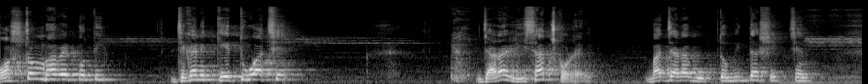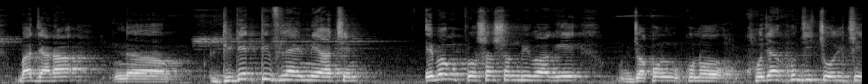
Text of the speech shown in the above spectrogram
অষ্টম ভাবের প্রতি যেখানে কেতু আছে, যারা রিসার্চ করেন বা যারা গুপ্তবিদ্যা শিখছেন বা যারা ডিটেকটিভ লাইনে আছেন এবং প্রশাসন বিভাগে যখন কোনো খোঁজাখুঁজি চলছে,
